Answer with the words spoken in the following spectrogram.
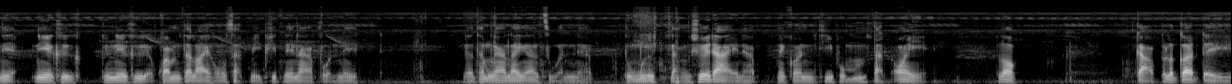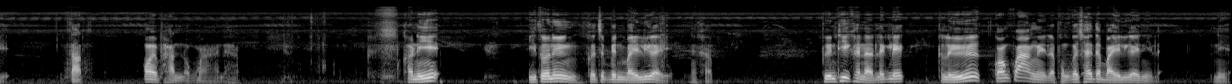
เนี่ยนี่คือนี่คือความอันตรายของสัตว์มีพิษในหน้าฝนในเดี๋ยวทำงานไร่งานสวนนะครับถุงมือหนังช่วยได้นะครับ ในกรณีที่ผมตัดอ้อยลอกกาบแล้วก็ได้ ตัดอ้อยพันธุ์ออกมานะครับ คราวนี้อีกตัวหนึ่งก็จะเป็นใบเลื่อยนะครับ พื้นที่ขนาดเล็ก ๆ หรือกว้างๆนี่แหละผมก็ใช้แต่ใบเลื่อยนี่แหละเนี่ย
